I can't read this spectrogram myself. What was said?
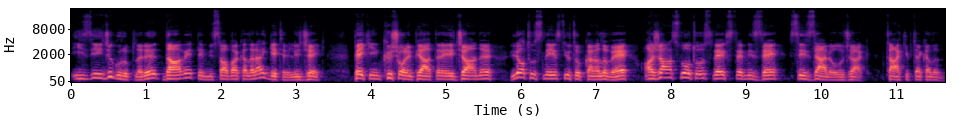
izleyici grupları davetle müsabakalara getirilecek. Pekin Kış Olimpiyatları heyecanı Lotus News YouTube kanalı ve Ajans Lotus web sitemizde sizlerle olacak. Takipte kalın.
